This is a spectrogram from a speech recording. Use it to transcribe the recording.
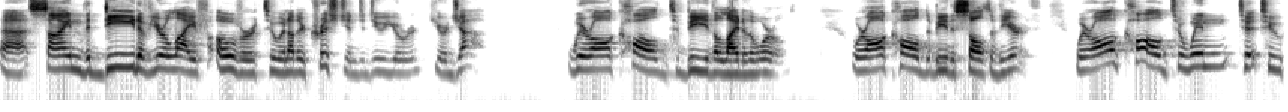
uh, sign the deed of your life over to another Christian to do your, your job. We're all called to be the light of the world. We're all called to be the salt of the earth. We're all called to win, to, to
